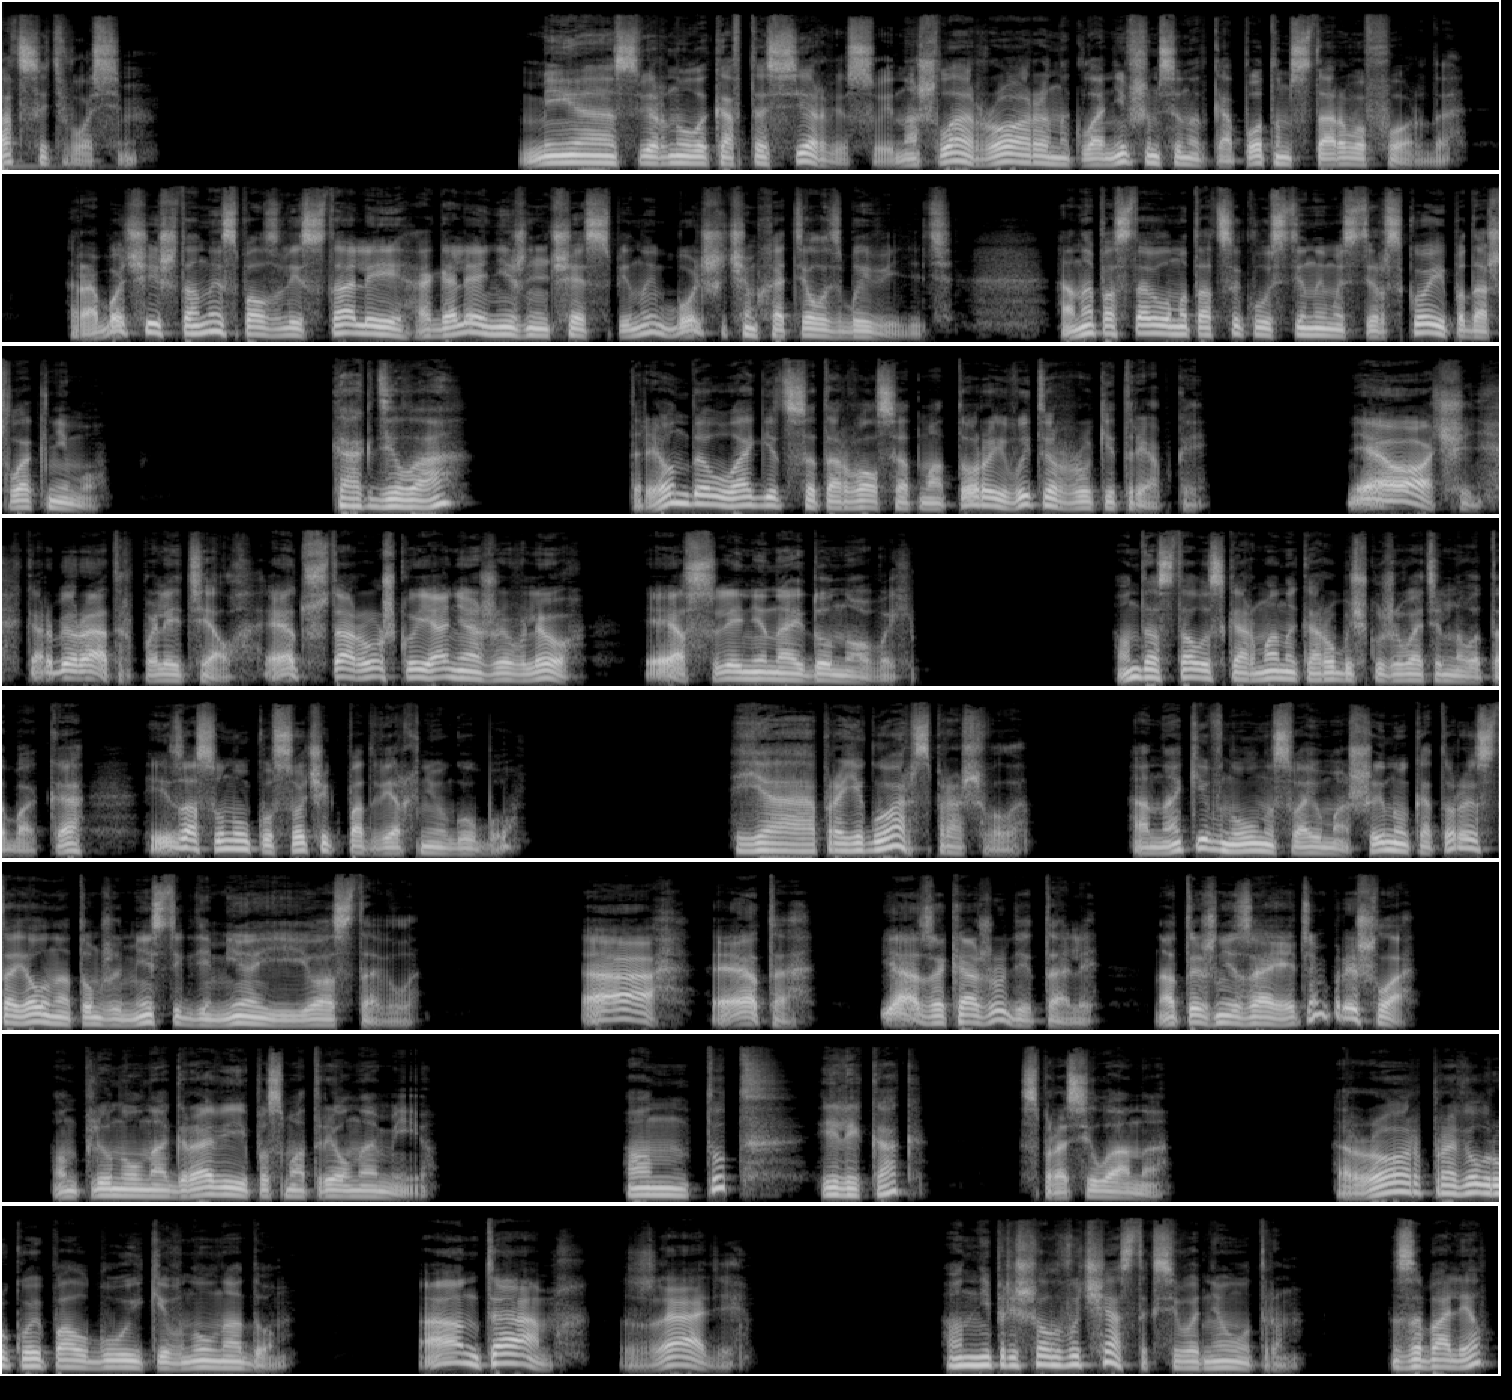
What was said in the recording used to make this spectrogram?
28. Мия свернула к автосервису и нашла Роара, наклонившимся над капотом старого Форда. Рабочие штаны сползли с талии, оголяя нижнюю часть спины больше, чем хотелось бы видеть. Она поставила мотоцикл у стены мастерской и подошла к нему. «Как дела?» Трёндел Лагиц оторвался от мотора и вытер руки тряпкой. «Не очень. Карбюратор полетел. Эту старушку я не оживлю, если не найду новый». Он достал из кармана коробочку жевательного табака и засунул кусочек под верхнюю губу. «Я про Ягуар спрашивала». Она кивнула на свою машину, которая стояла на том же месте, где Мия ее оставила. «А, это... Я закажу детали. Но ты же не за этим пришла?» Он плюнул на гравий и посмотрел на Мию. «Он тут или как?» — спросила она. Рор провел рукой по лбу и кивнул на дом. «Он там, сзади». «Он не пришел в участок сегодня утром. Заболел?»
